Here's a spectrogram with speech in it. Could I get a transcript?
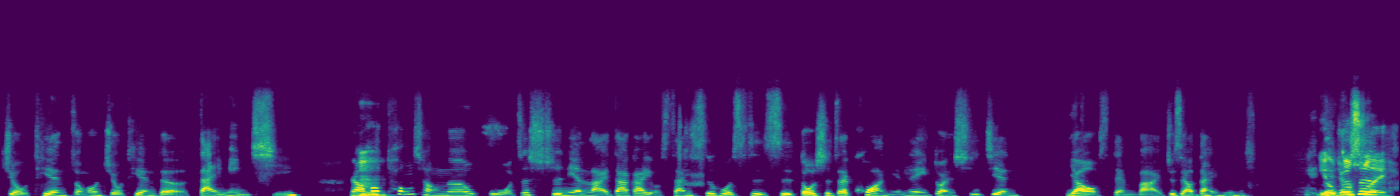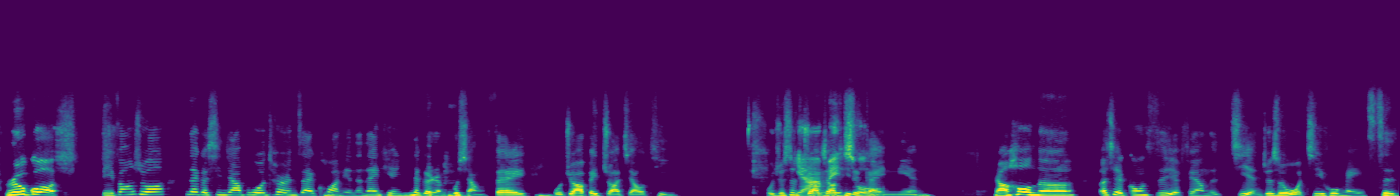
九天，总共九天的待命期。然后嗯。通常呢，我这十年来大概有三次或四次都是在跨年那一段时间要 stand by，就是要待命。有也就是如果比方说那个新加坡 turn 在跨年的那一天，那个人不想飞，我就要被抓交替，我就是抓交替的概念。然后呢，而且公司也非常的贱，就是我几乎每一次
